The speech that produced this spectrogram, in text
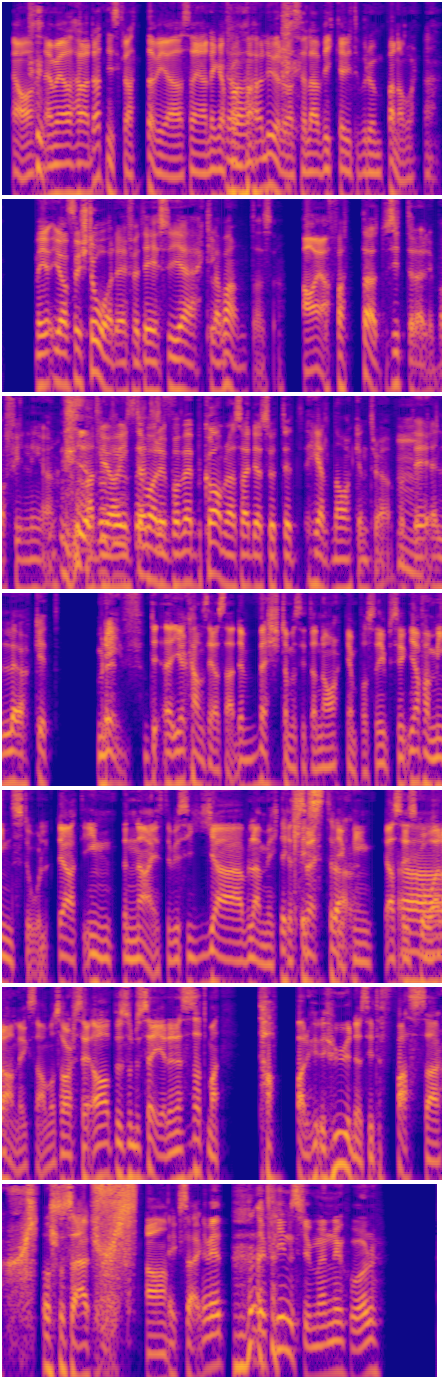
Ja, nej, men jag hörde att ni skrattade via, så jag lägger fram Ja. hörlurar så jag vickar lite på rumpan där borta. Men jag, jag förstår det, för det är så jäkla varmt alltså. Ja, ja. Jag fattar att du sitter där i bara filningar. Jag hade jag inte varit på webbkamera så hade jag suttit helt naken tror jag. För Mm. att det är lökigt. Men det, det, jag kan säga så här, det värsta med att sitta naken på, så i alla fall min stol, det är att det inte är nice. Det blir så jävla mycket svett i, skink, alltså i Ja. skåran. Liksom. Och så ja, precis som du säger, det är nästan så att man tappar, hu- huden sitter fast. Så här. Och så så här, Ja. exakt. Vet, det finns ju människor.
